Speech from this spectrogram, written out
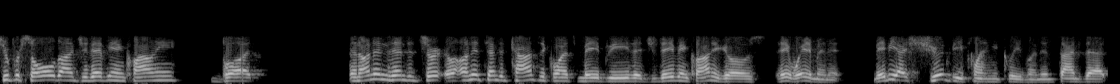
super sold on Jadeveon Clowney, but an unintended unintended consequence may be that Jadeveon Clowney goes, "Hey, wait a minute, maybe I should be playing in Cleveland," and signs that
